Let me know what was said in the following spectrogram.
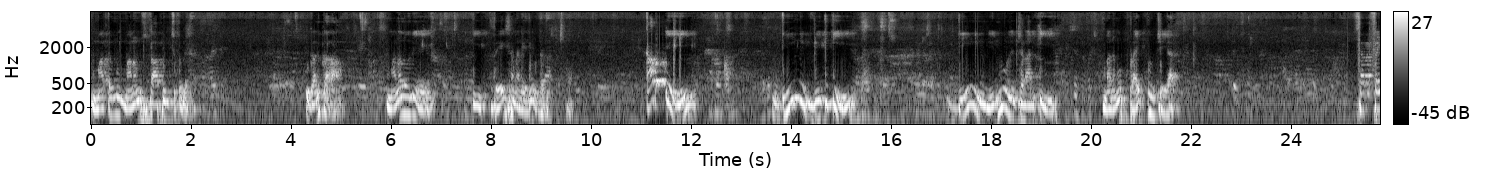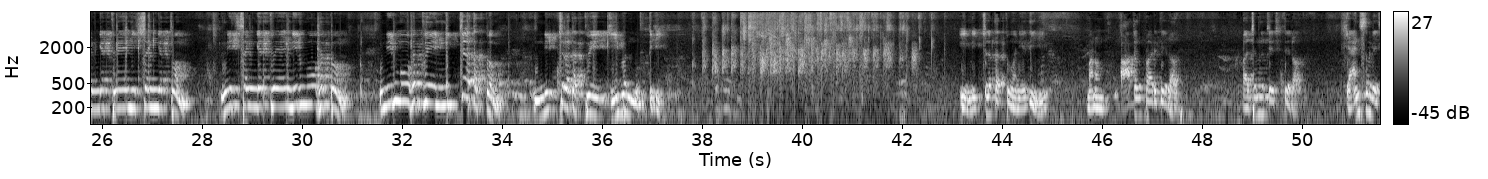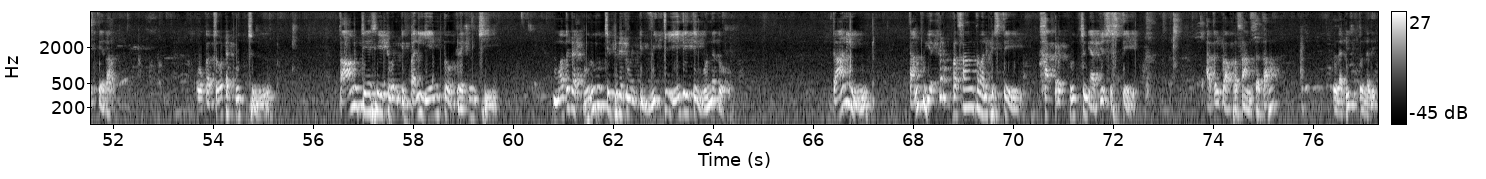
మతము మనం స్థాపించుకునే గనుక మనలోనే ఈ ద్వేషం అనేది ఉండదు. కాబట్టి దీన్ని వెతికి నిర్మూలించడానికి మనము ప్రయత్నం చేయాలి. సత్సంగత్వే నిస్సంగత్వం నిస్సంగత్వే నిర్మోహత్వం నిర్మోహత్వే నిశ్చలతత్వం నిశ్చలతత్వే జీవన్ముక్తి. ఈ నిశ్చల తత్వం అనేది మనం పాటలు పాడితే రాదు. భజనలు చేస్తే రాదు. డ్యాన్సులు వేస్తే రాదు. ఒక చోట కూర్చుని తాను చేసేటువంటి పని ఏంటో గ్రహించి మొదట గురువు చెప్పినటువంటి విద్య ఏదైతే ఉన్నదో దానిని తనకు ఎక్కడ ప్రశాంతం అనిపిస్తే అక్కడ కూర్చుని అభ్యసిస్తే అతనికి ఆ ప్రశాంతత లభిస్తున్నది.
